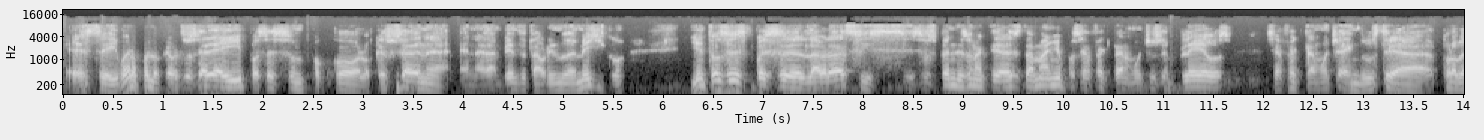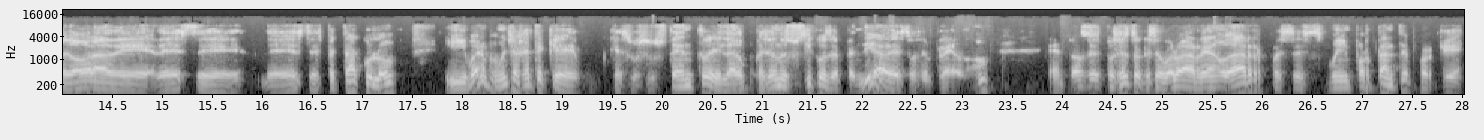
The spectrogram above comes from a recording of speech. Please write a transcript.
Este, y bueno, pues lo que sucede ahí, pues es un poco lo que sucede en, el ambiente taurino de México. Y entonces, pues eh, la verdad, si, si, suspendes una actividad de ese tamaño, pues se afectan muchos empleos, se afecta mucha industria proveedora de, este, de este espectáculo y bueno, pues mucha gente que, que su sustento y la educación de sus hijos dependía de estos empleos, ¿no? Entonces, pues esto que se vuelva a reanudar, pues es muy importante porque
